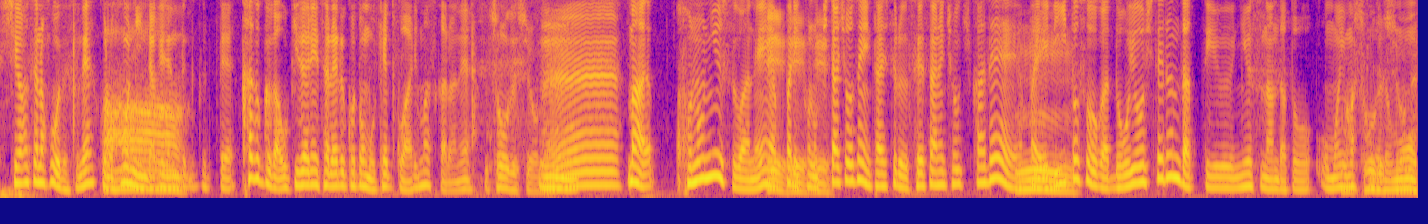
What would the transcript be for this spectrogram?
幸せな方ですね、この本人だけじゃなくて、家族が置き去りにされることも結構ありますからね。そうですよね、うん、まあこのニュースはね、やっぱりこの北朝鮮に対する制裁の長期化で、やっぱりエリート層が動揺してるんだっていうニュースなんだと思いますけれども、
